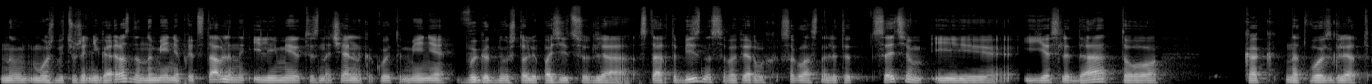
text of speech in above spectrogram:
ну, может быть, уже не гораздо, но менее представлены или имеют изначально какую-то менее выгодную, что ли, позицию для старта бизнеса? Во-первых, согласна ли ты с этим? И, и если да, то как, на твой взгляд,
